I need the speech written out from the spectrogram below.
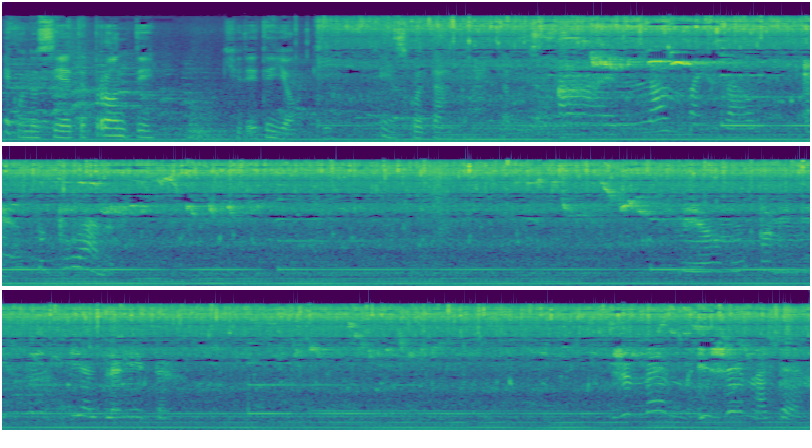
e quando siete pronti chiudete gli occhi e ascoltate la musica. Planète. Je m'aime et j'aime la Terre.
